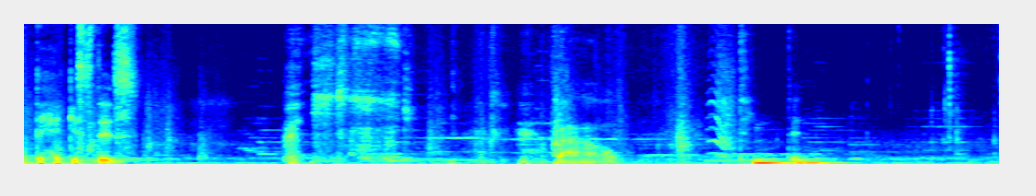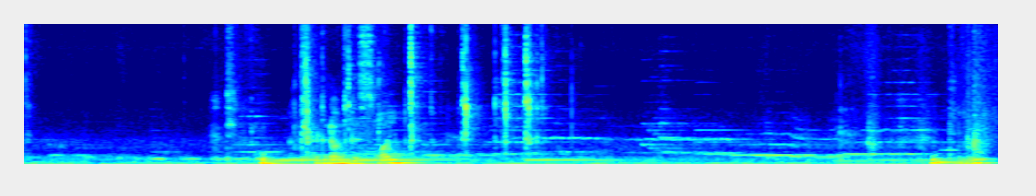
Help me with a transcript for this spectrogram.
What the heck is this? wow. Ting. Oh, turn on this light. Okay.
